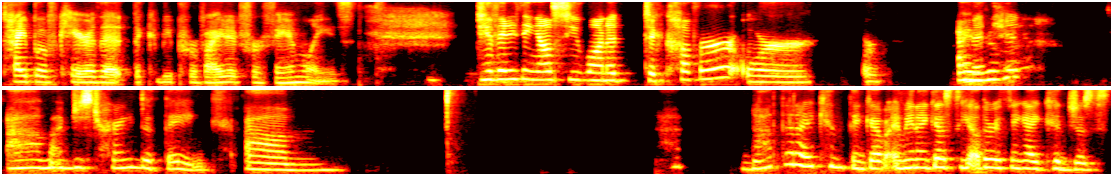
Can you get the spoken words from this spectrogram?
type of care that, that can be provided for families. Do you have anything else you wanted to cover or or I mention? Really, um, I'm just trying to think. Um, Not that I can think of. I mean, I guess the other thing I could just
